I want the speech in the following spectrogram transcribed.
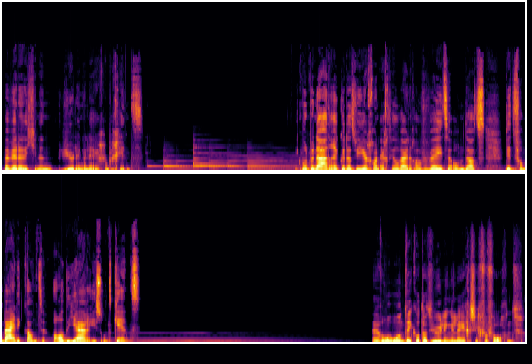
Wij willen dat je een huurlingenleger begint. Ik moet benadrukken dat we hier gewoon echt heel weinig over weten, omdat dit van beide kanten al die jaren is ontkend. Uh, hoe ontwikkelt dat huurlingenleger zich vervolgens?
